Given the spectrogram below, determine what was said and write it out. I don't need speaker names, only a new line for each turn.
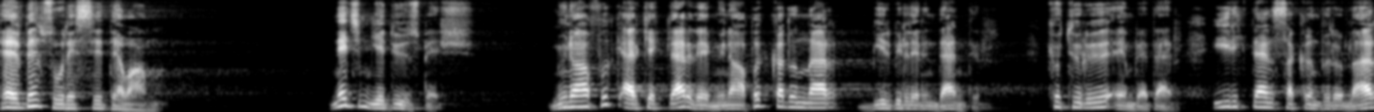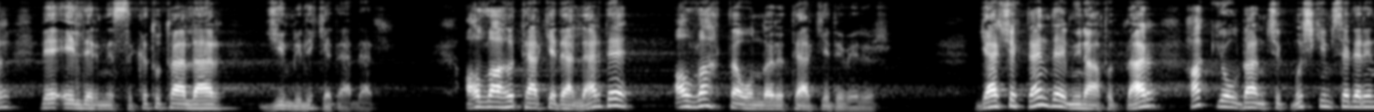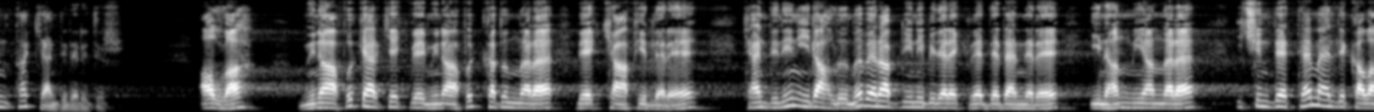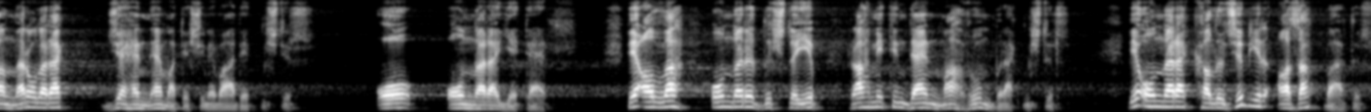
Tevbe suresi devam. Necm 705 Münafık erkekler ve münafık kadınlar birbirlerindendir. Kötülüğü emreder, iyilikten sakındırırlar ve ellerini sıkı tutarlar, cimrilik ederler. Allah'ı terk ederler de Allah da onları terk ediverir. Gerçekten de münafıklar hak yoldan çıkmış kimselerin ta kendileridir. Allah, münafık erkek ve münafık kadınlara ve kafirlere, kendinin ilahlığını ve Rabbini bilerek reddedenlere, inanmayanlara, içinde temelli kalanlar olarak cehennem ateşini vaat etmiştir. O onlara yeter. Ve Allah onları dışlayıp rahmetinden mahrum bırakmıştır. Ve onlara kalıcı bir azap vardır.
